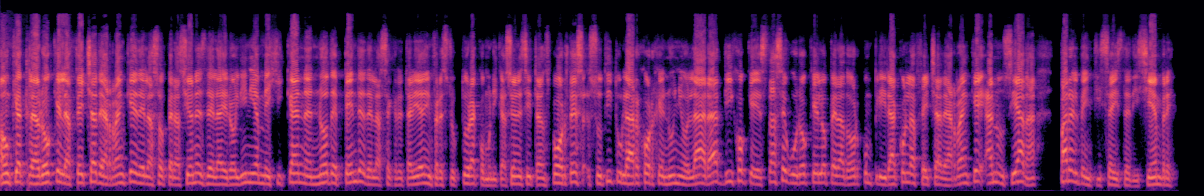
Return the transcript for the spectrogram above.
aunque aclaró que la fecha de arranque de las operaciones de la aerolínea mexicana no depende de la Secretaría de Infraestructura, Comunicaciones y Transportes, su titular Jorge Nuño Lara dijo que está seguro que el operador cumplirá con la fecha de arranque anunciada para el 26 de diciembre.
